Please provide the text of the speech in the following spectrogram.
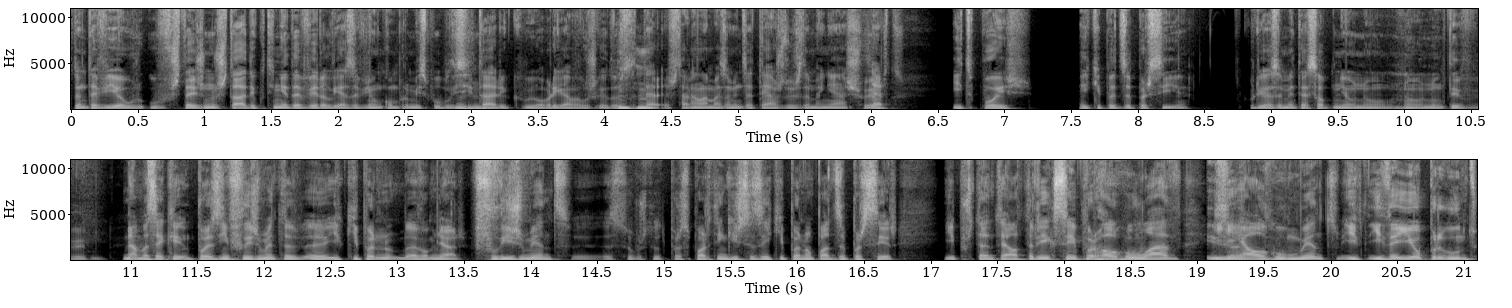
Portanto, havia o, o festejo no estádio que tinha de haver, aliás, havia um compromisso publicitário que obrigava os jogadores Uhum. a, estarem lá mais ou menos até às duas da manhã, acho eu. E depois a equipa desaparecia. Curiosamente, essa opinião não, não, não teve. Não, mas é que, pois, infelizmente, a equipa, não- ou melhor, felizmente, eh, sobretudo para sportinguistas, a equipa não pode desaparecer. E, portanto, ela teria que sair por algum lado e Exato. em algum momento. E, e daí eu pergunto:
